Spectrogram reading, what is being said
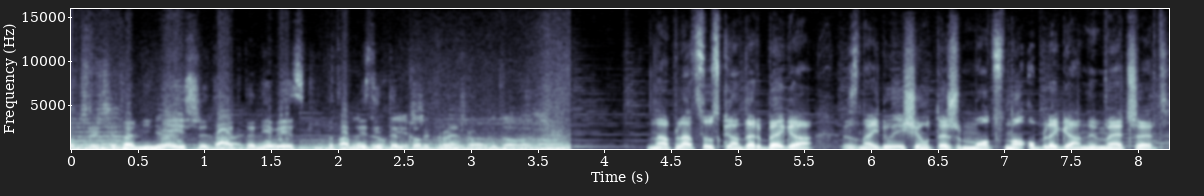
oczywiście Ten mniejszy, tak, ten bo niebieski, bo tam ten jest budować. Na placu Skanderbega znajduje się też mocno oblegany meczet.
